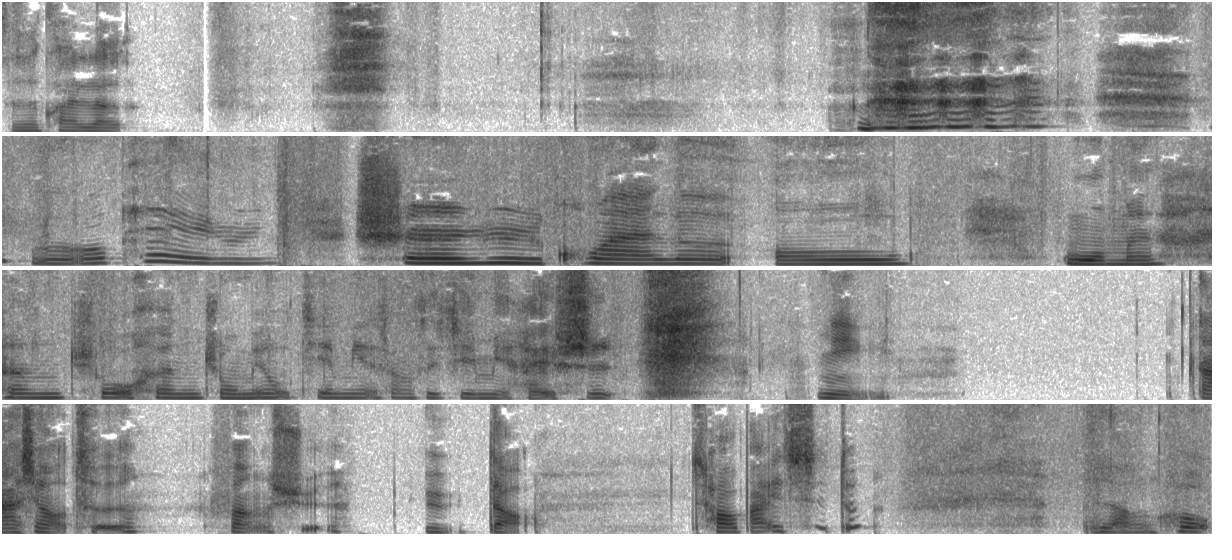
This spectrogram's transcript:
生日快乐！罗佩瑜，生日快乐哦！我们很久很久没有见面，上次见面还是你搭校车放学遇到。超白痴的，然后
